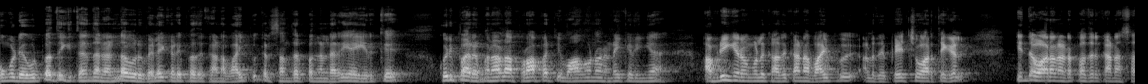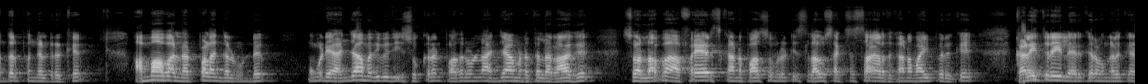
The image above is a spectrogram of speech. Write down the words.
உங்களுடைய உற்பத்திக்கு தகுந்த நல்ல ஒரு விலை கிடைப்பதற்கான வாய்ப்புகள் சந்தர்ப்பங்கள் நிறைய இருக்குது குறிப்பாக ரொம்ப நாளாக ப்ராப்பர்ட்டி வாங்கணும்னு நினைக்கிறீங்க அப்படிங்கிறவங்களுக்கு அதுக்கான வாய்ப்பு அல்லது பேச்சுவார்த்தைகள் இந்த வாரம் நடப்பதற்கான சந்தர்ப்பங்கள் இருக்குது அம்மாவால் நற்பலங்கள் உண்டு. உங்களுடைய அஞ்சாம் அதிபதி சுக்கரன் பதினொன்று அஞ்சாம் இடத்துல ராகு. ஸோ லவ் அஃபேர்ஸ்க்கான பாசிபிலிட்டிஸ் லவ் சக்ஸஸ் ஆகிறதுக்கான வாய்ப்பு இருக்குது கலைத்துறையில் இருக்கிறவங்களுக்கு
